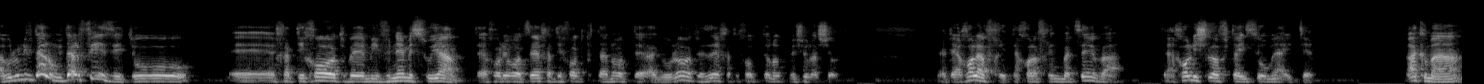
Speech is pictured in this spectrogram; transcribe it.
אבל הוא נבדל, הוא נבדל פיזית, הוא אה, חתיכות במבנה מסוים. אתה יכול לראות, זה חתיכות קטנות עגולות וזה חתיכות קטנות משולשות. אתה יכול להבחין, אתה יכול להבחין בצבע, אתה יכול לשלוף את האיסור מההיתר. רק מה?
